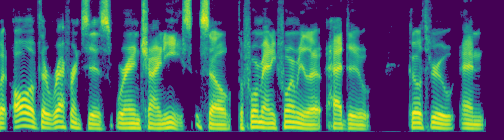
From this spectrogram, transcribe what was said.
but all of the references were in Chinese. So the formatting formula had to go through and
